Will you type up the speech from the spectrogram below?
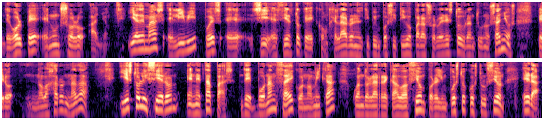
de golpe en un solo año. Y además el IBI, pues eh, sí, es cierto que congelaron el tipo impositivo para absorber esto durante unos años, pero no bajaron nada. Y esto lo hicieron en etapas de bonanza económica, cuando la recaudación por el impuesto de construcción era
